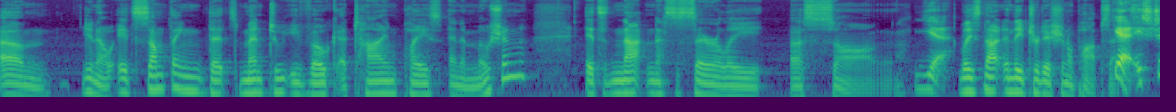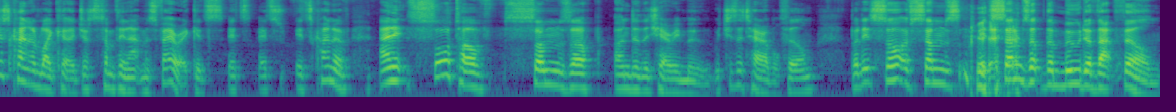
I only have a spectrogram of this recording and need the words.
Um, you know, it's something that's meant to evoke a time, place, and emotion. It's not necessarily a song. Yeah, At least not in the traditional pop sense. yeah. It's just kind of like uh just something atmospheric. It's it's it's it's kind of and it sort of sums up Under the Cherry Moon, which is a terrible film, but it sort of sums it sums up the mood of that film,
